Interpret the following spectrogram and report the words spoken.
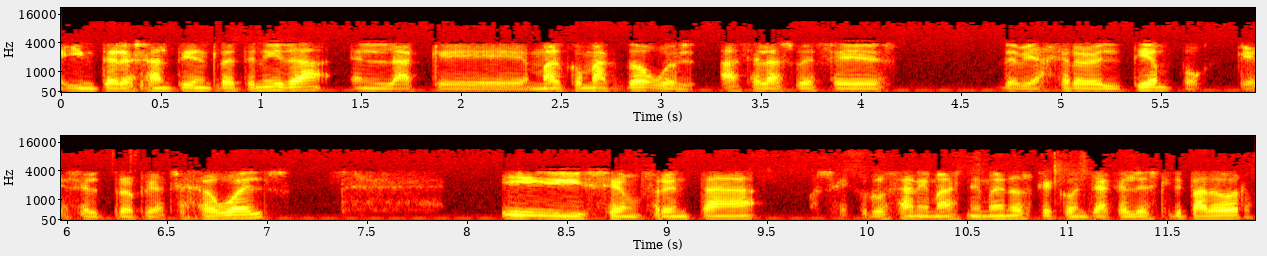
interesante y entretenida en la que Malcolm McDowell hace las veces de viajero del tiempo, que es el propio H.G. Wells, y se enfrenta, se cruza ni más ni menos que con Jack el Destripador,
